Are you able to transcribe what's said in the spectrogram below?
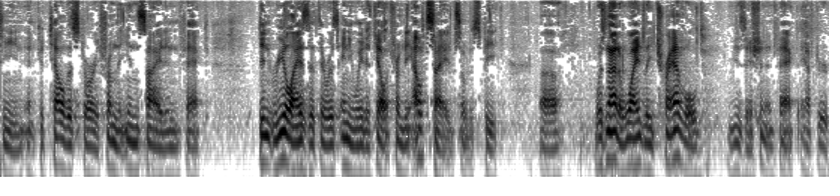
scene and could tell the story from the inside, and in fact, didn't realize that there was any way to tell it from the outside, so to speak, uh, was not a widely traveled musician. In fact, after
